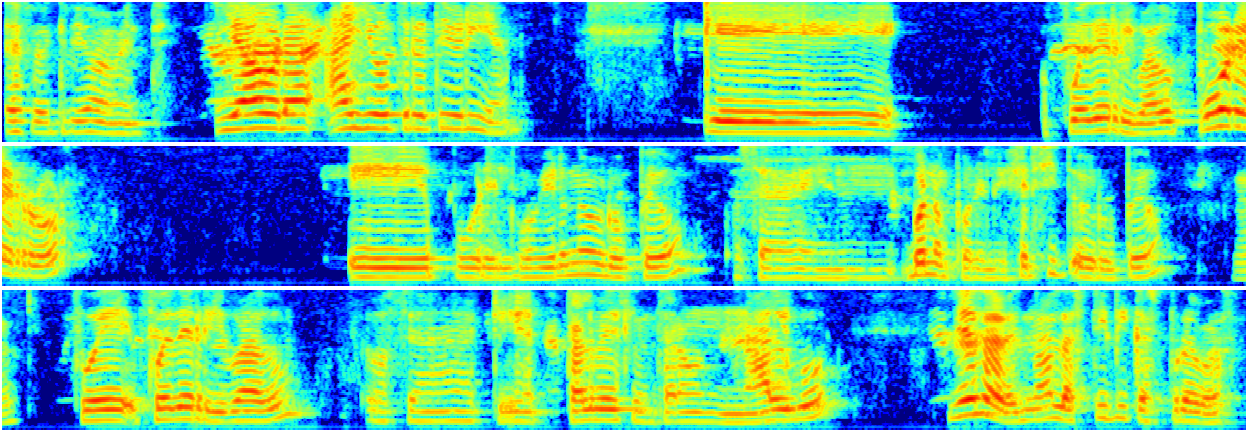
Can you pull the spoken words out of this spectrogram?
Efectivamente. Y ahora hay otra teoría que fue derribado por error eh, por el gobierno europeo, o sea, en- bueno, por el ejército europeo. Fue, fue derribado, o sea, que tal vez lanzaron algo. Ya sabes, ¿no? Las típicas pruebas.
